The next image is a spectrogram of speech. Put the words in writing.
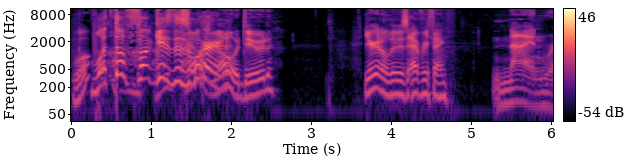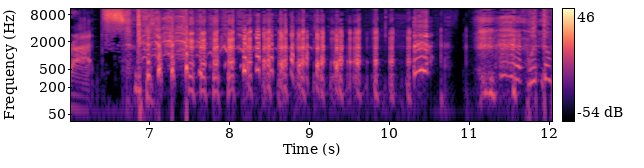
What? What the fuck is this word? No, dude. You're gonna lose everything. Nine rots. what the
